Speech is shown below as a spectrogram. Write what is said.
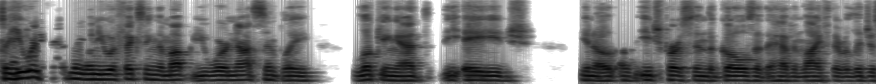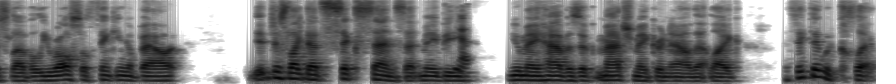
So you were when you were fixing them up, you were not simply looking at the age, you know, of each person, the goals that they have in life, their religious level. You were also thinking about just like that sixth sense that maybe yes. you may have as a matchmaker now that like I think they would click.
